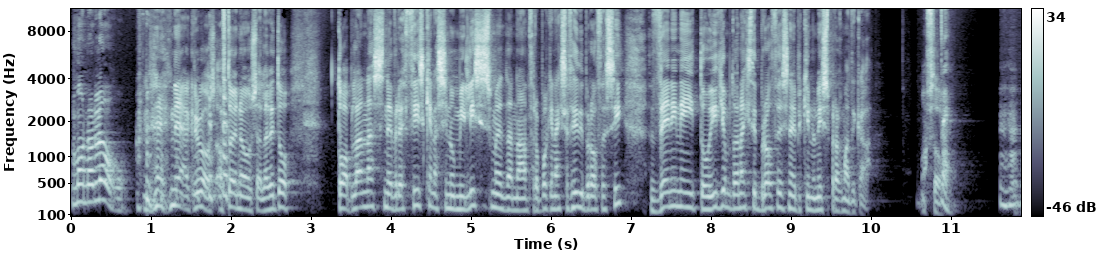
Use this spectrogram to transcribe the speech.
μονολόγου. ναι, ναι ακριβώς. Αυτό εννοούσα. Δηλαδή το, το απλά να συνευρεθείς και να συνομιλήσεις με έναν άνθρωπο και να έχεις αυτή την πρόθεση δεν είναι το ίδιο με το να έχεις την πρόθεση να επικοινωνήσεις πραγματικά. Αυτό. Ναι. Mm-hmm.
